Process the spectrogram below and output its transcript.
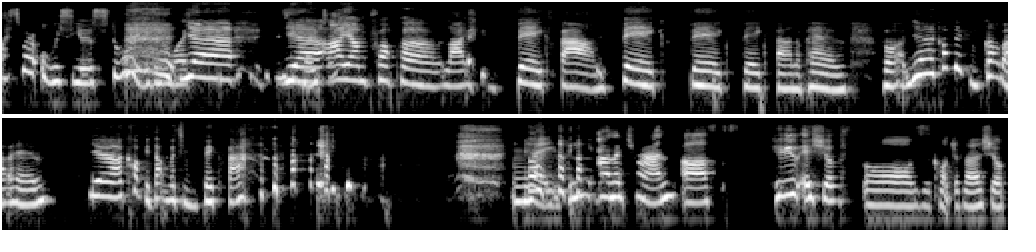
I swear I always see your stories. Like, yeah, yeah? I am proper like big fan, big, big, big fan of him. But yeah, I can't believe I forgot about him. Yeah, I can't be that much of a big fan. Mm. Okay, the Anna Chan asks, "Who is your oh this is controversial?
